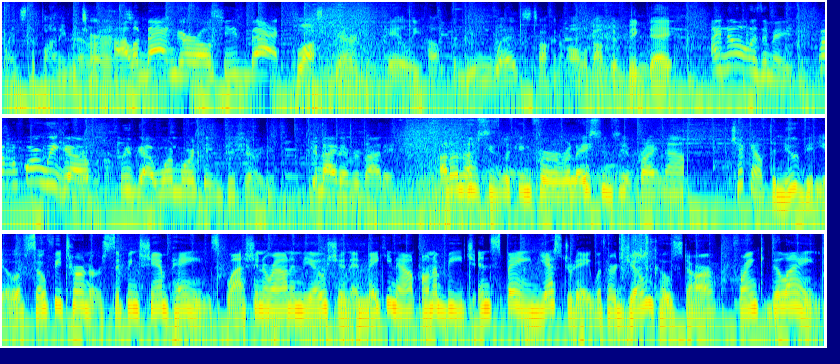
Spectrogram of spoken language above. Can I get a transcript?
Gwen Stefani returns. Holla back, girl. She's back. Plus, Derek and Hayley Hough, the newlyweds, talking all about their big day. I know it was amazing. But before we go, we've got one more thing to show you. Good night, everybody. I don't know if she's looking for a relationship right now. Check out the new video of Sophie Turner sipping champagne, splashing around in the ocean, and making out on a beach in Spain yesterday with her Joan co star, Frank Dillane,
